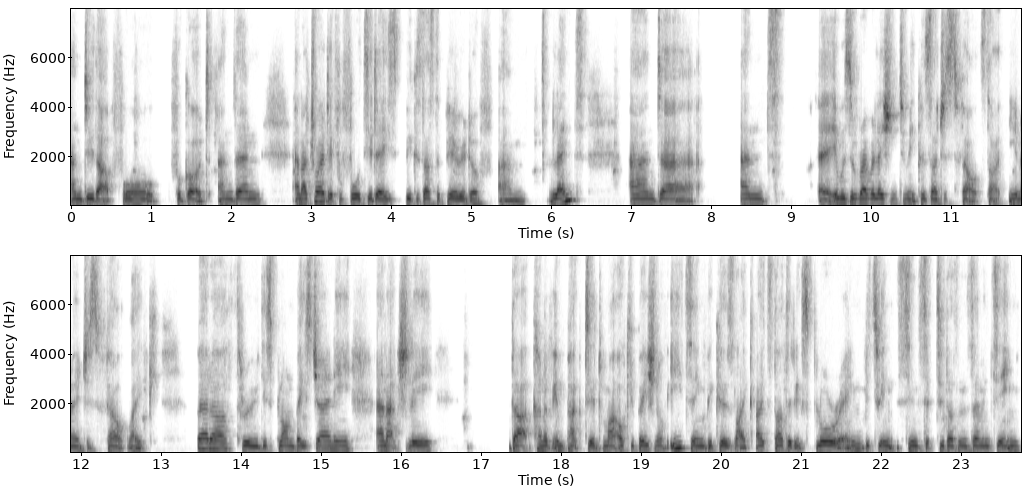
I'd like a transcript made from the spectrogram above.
and do that for for God. And then, and I tried it for 40 days because that's the period of um, Lent. And, uh, and uh, it was a revelation to me because I just felt that, you know, just felt like better through this plant-based journey. And actually that kind of impacted my occupation of eating because like I started exploring between since 2017,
